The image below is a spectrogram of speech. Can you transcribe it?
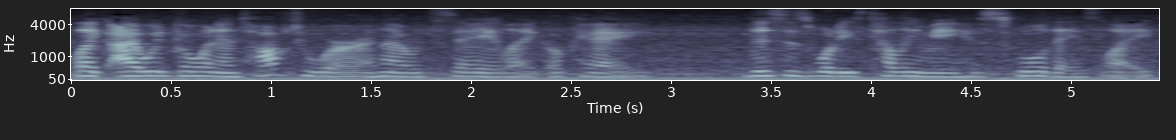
Like, I would go in and talk to her, and I would say, like, okay, this is what he's telling me his school day's like.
